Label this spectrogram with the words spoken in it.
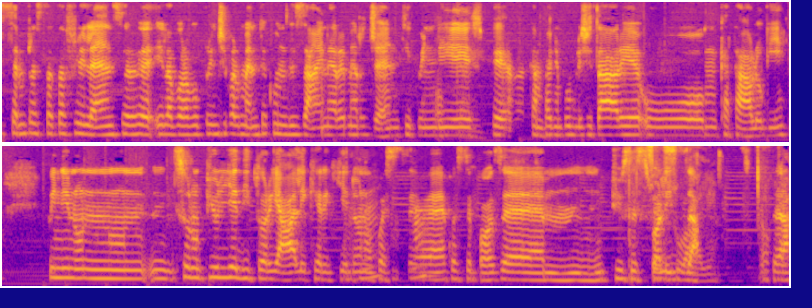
sempre stata freelancer e lavoravo principalmente con designer emergenti, quindi okay. per campagne pubblicitarie o mm, cataloghi. Quindi non, sono più gli editoriali che richiedono mm-hmm. queste, mhm. queste, pose um, più sessualizzate. Okay.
